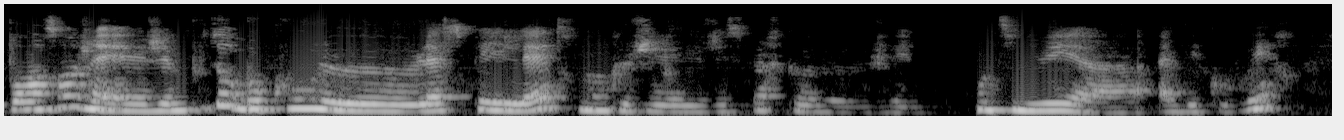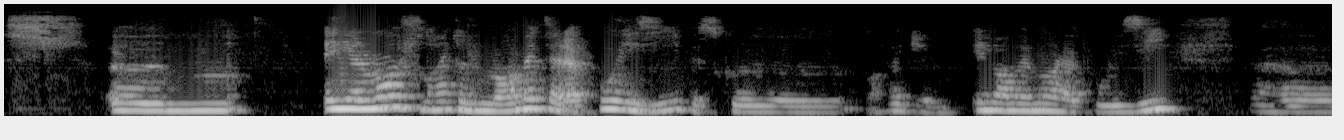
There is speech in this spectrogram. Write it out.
pour l'instant, j'aime plutôt beaucoup l'aspect lettres, donc j'espère que je vais continuer à découvrir. Également, il faudrait que je me remette à la poésie, parce que en fait, j'aime énormément la poésie. Euh,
